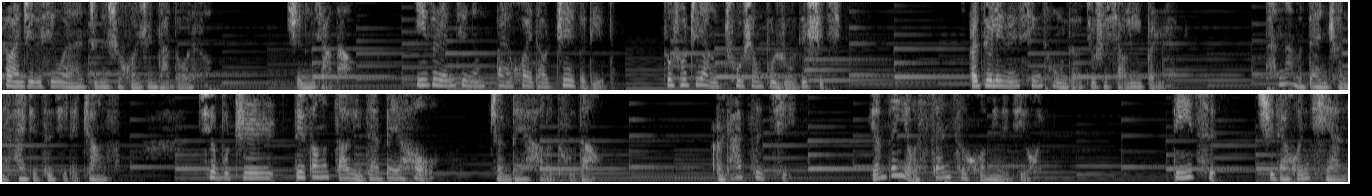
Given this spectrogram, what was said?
看完这个新闻，真的是浑身打哆嗦。谁能想到，一个人竟能败坏到这个地步，做出这样畜生不如的事情？而最令人心痛的就是小丽本人，她那么单纯的爱着自己的丈夫，却不知对方早已在背后准备好了屠刀。而她自己，原本有三次活命的机会。第一次是在婚前，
